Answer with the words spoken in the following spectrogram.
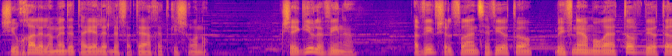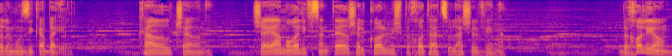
שיוכל ללמד את הילד לפתח את כישרונו. כשהגיעו לווינה, אביו של פרנץ הביא אותו בפני המורה הטוב ביותר למוזיקה בעיר, קרל צ'רני, שהיה המורה לפסנתר של כל משפחות האצולה של וינה. בכל יום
